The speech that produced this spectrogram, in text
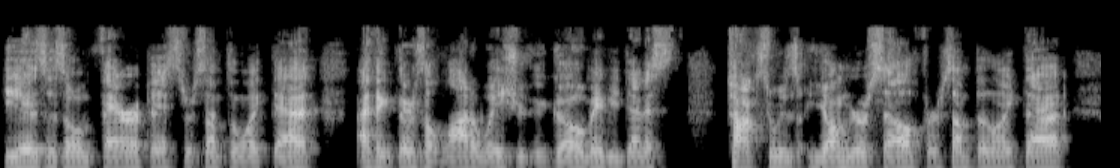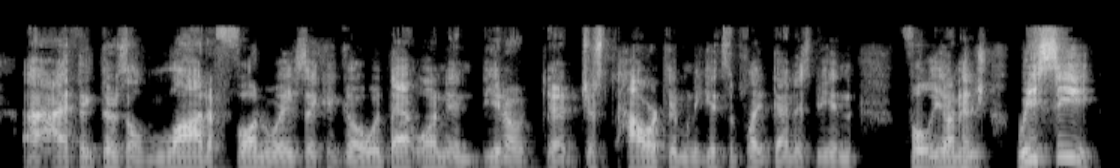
he is his own therapist or something like that. I think there's a lot of ways you could go. Maybe Dennis talks to his younger self or something like that. I think there's a lot of fun ways they could go with that one. And, you know, uh, just Howerton, when he gets to play Dennis being fully unhinged, we see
